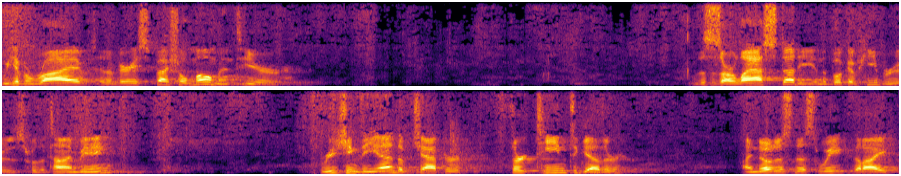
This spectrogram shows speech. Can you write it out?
we have arrived at a very special moment here. This is our last study in the book of Hebrews for the time being. Reaching the end of chapter 13 together, I noticed this week that I,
